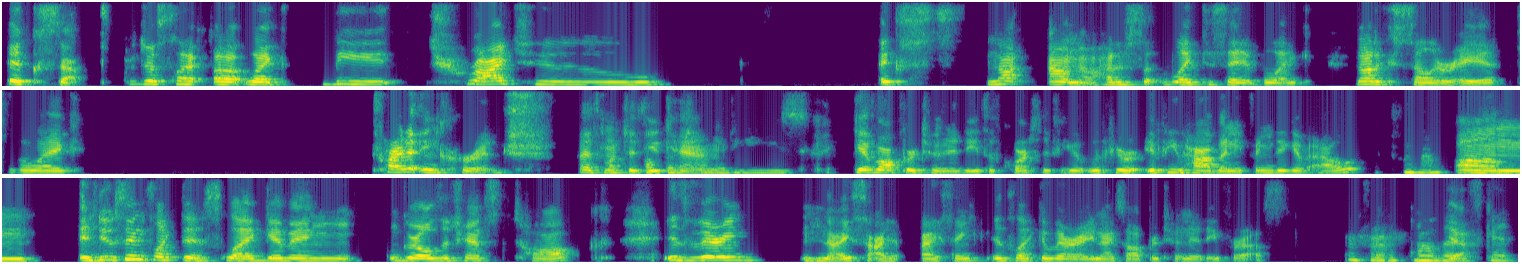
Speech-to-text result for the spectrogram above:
Except just like uh like be try to ex not I don't know how to like to say it, but like not accelerate it, but like try to encourage as much as you can. Give opportunities, of course, if you if you're if you have anything to give out. Mhm. um and do things like this like giving girls a chance to talk is very nice i i think is like a very nice opportunity for us Mhm. Oh, Yeah. that's good.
